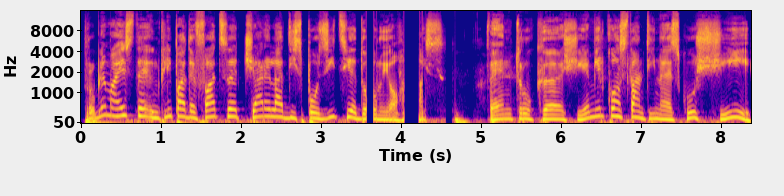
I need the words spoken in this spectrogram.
problema este, în clipa de față, ce are la dispoziție domnul Iohannis. Pentru că și Emil Constantinescu și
